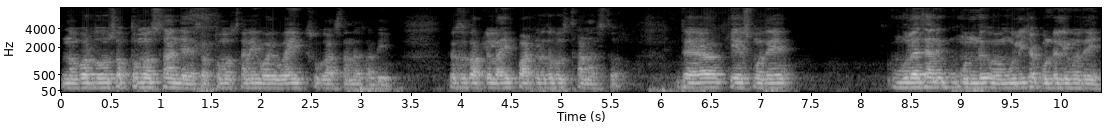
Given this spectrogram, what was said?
नंबर दोन सप्तमस्थान जे आहे सप्तमस्थान हे वैवाहिक सुखास्थानासाठी तसंच आपल्या लाईफ पार्टनरचं पण स्थान असतं. त्या केसमध्ये मुलाच्या आणि मुंड मुलीच्या कुंडलीमध्ये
